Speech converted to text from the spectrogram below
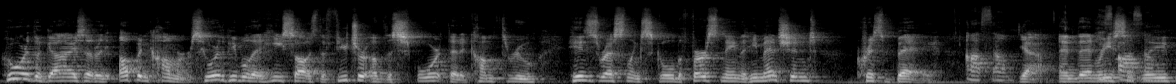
who are the guys that are the up and comers? Who are the people that he saw as the future of the sport that had come through his wrestling school? The first name that he mentioned, Chris Bey. Awesome. Yeah, and then He's recently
